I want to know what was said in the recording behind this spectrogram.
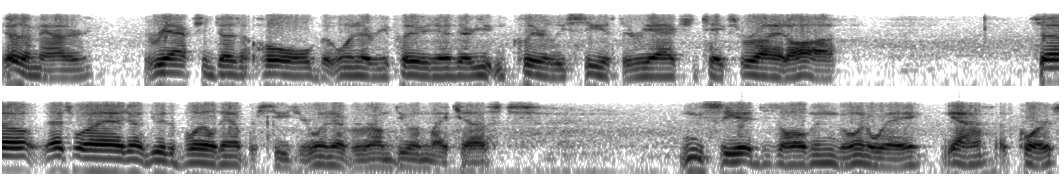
It doesn't matter the reaction doesn't hold, but whenever you put it in there, you can clearly see if the reaction takes right off. So, that's why I don't do the boil down procedure whenever I'm doing my tests. You see it dissolving, going away. Yeah, of course.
